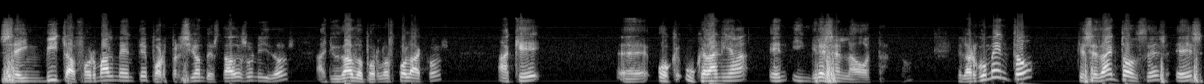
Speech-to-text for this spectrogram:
se invita formalmente, por presión de Estados Unidos, ayudado por los polacos, a que eh, Ucrania en, ingrese en la OTAN. El argumento que se da entonces es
